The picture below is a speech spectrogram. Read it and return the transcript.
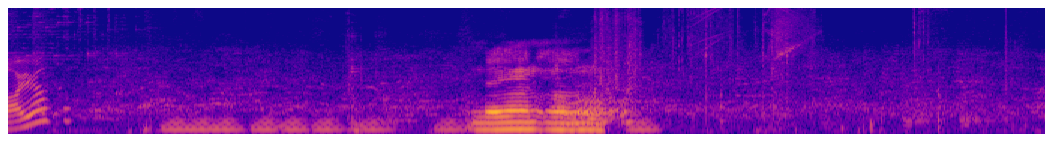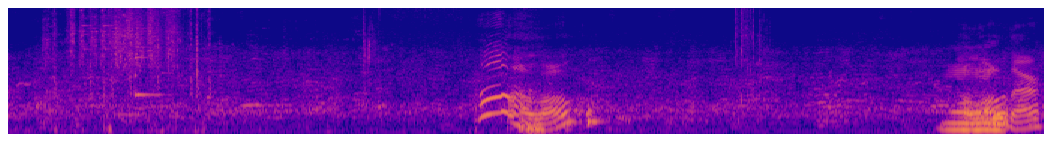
Hiya? And then in. Hello? Oh, and hmm. Hello there.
